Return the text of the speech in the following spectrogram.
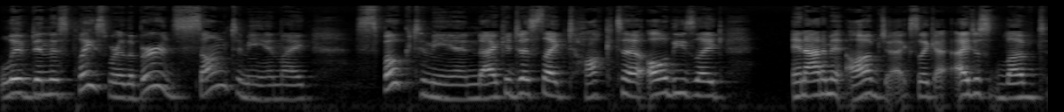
lived in this place where the birds sung to me and like spoke to me and I could just like talk to all these like inanimate objects. Like I, I just loved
